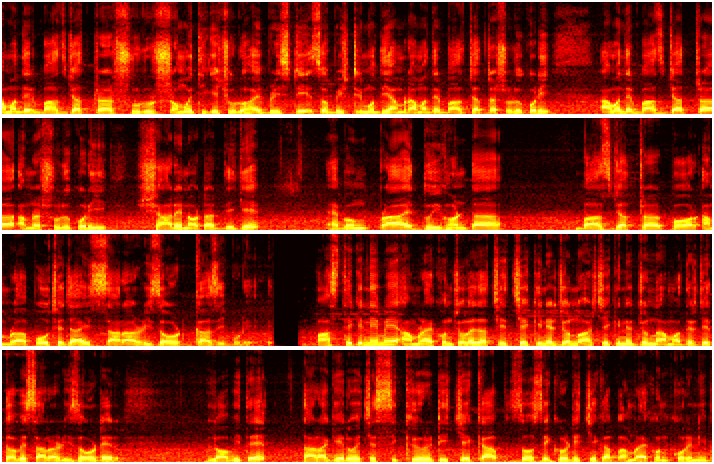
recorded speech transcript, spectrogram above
আমাদের বাস যাত্রার শুরুর সময় থেকে শুরু হয় বৃষ্টি। সো বৃষ্টির মধ্যে আমরা আমাদের বাস যাত্রা শুরু করি। আমাদের বাস যাত্রা আমরা শুরু করি সাড়ে নটার দিকে এবং প্রায় দুই ঘণ্টা বাস যাত্রার পর আমরা পৌঁছে যাই সারা রিসোর্ট গাজীপুরে। বাস থেকে নেমে আমরা এখন চলে যাচ্ছি চেক ইনের জন্য। আর চেক ইনের জন্য আমাদের যেতে হবে সারা রিসোর্টের লবিতে তার আগে রয়েছে security check up so security check up আমরা এখন করে নিব।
